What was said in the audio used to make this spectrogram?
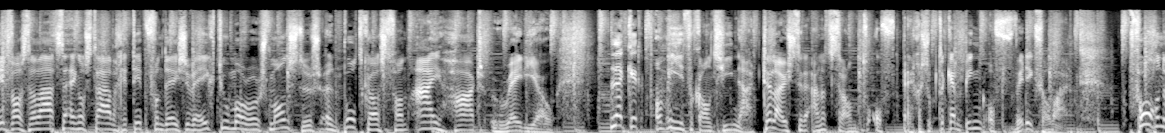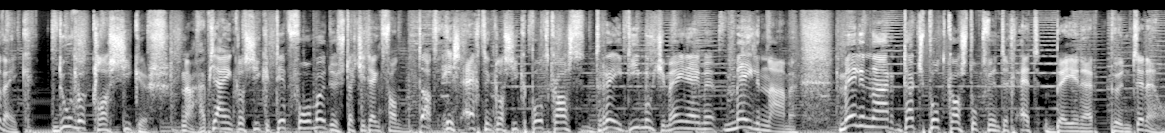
Dit was de laatste Engelstalige tip van deze week. Tomorrow's Monsters, een podcast van iHeartRadio. Lekker om in je vakantie naar te luisteren aan het strand... of ergens op de camping of weet ik veel waar. Volgende week doen we klassiekers. Nou, heb jij een klassieke tip voor me? Dus dat je denkt van, dat is echt een klassieke podcast. Dre, die moet je meenemen. Mail hem naar me. Mail hem naar dutchpodcasttop20.bnr.nl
